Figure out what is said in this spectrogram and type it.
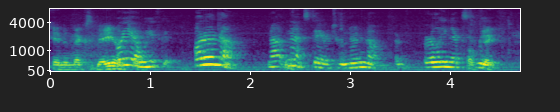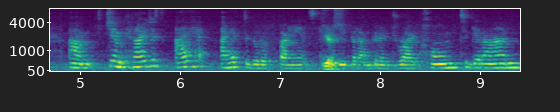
in the next day or oh two. yeah, we've, got- oh, no, no, not next day or two, no, no, no, early next Okay. week. Um, Jim, can I just, I ha, I have to go to finance Yes. committee, but I'm gonna drive home to get on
